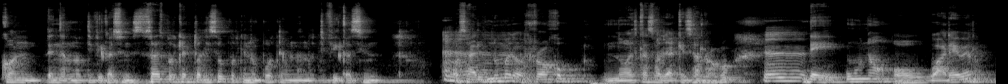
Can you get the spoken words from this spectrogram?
con tener notificaciones. ¿Sabes por qué actualizo? Porque no puedo tener una notificación. O sea, el número rojo, no es casualidad que sea rojo, Ah, de uno o whatever.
